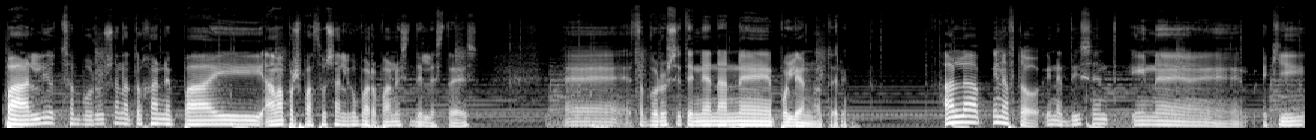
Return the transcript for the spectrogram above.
πάλι ότι θα μπορούσαν να το είχαν πάει, άμα προσπαθούσαν λίγο παραπάνω οι συντελεστές, ε, θα μπορούσε η ταινία να είναι πολύ ανώτερη. Αλλά είναι αυτό, είναι decent, είναι εκεί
